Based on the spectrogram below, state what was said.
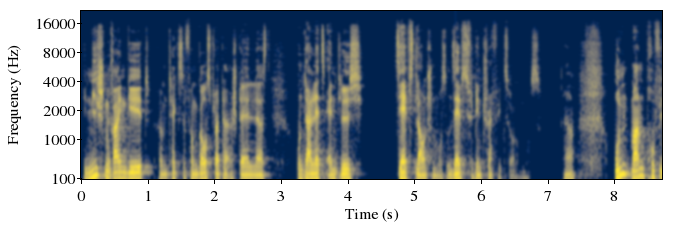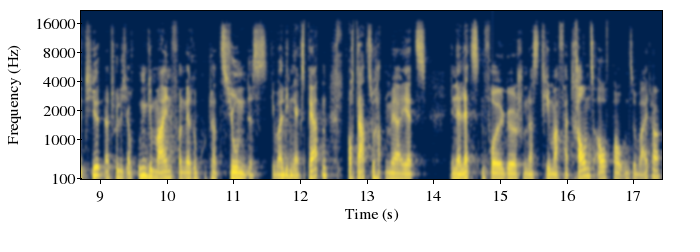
in Nischen reingeht, ähm, Texte vom Ghostwriter erstellen lässt und dann letztendlich selbst launchen muss und selbst für den Traffic sorgen muss. Ja. Und man profitiert natürlich auch ungemein von der Reputation des jeweiligen Experten. Auch dazu hatten wir jetzt in der letzten Folge schon das Thema Vertrauensaufbau und so weiter.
